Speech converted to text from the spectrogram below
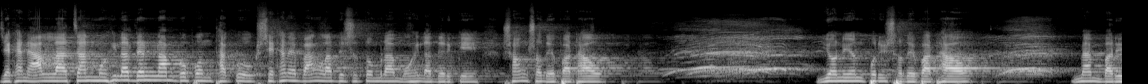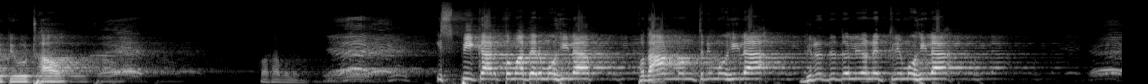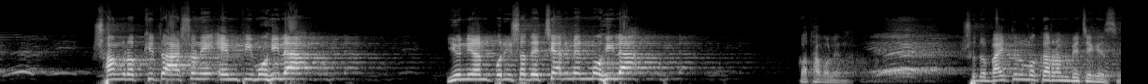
যেখানে আল্লাহ চান মহিলাদের নাম গোপন থাকুক, সেখানে বাংলাদেশে তোমরা মহিলাদেরকে সংসদে পাঠাও। ইউনিয়ন পরিষদে পাঠাও। মেম্বারিতে উঠাও। কথা বলেন। স্পিকার তোমাদের মহিলা, প্রধানমন্ত্রী মহিলা, বিরোধী দলীয় নেত্রী মহিলা, সংরক্ষিত আসনে এমপি মহিলা, ইউনিয়ন পরিষদের চেয়ারম্যান মহিলা কথা বলে না। শুধু বাইতুল মোকাররম বেঁচে গেছে।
